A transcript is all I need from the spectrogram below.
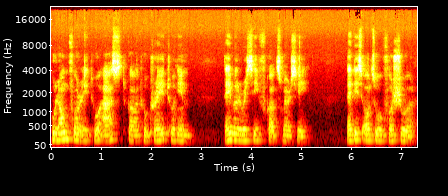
who long for it, who ask God, who pray to Him, they will receive God's mercy. That is also for sure.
